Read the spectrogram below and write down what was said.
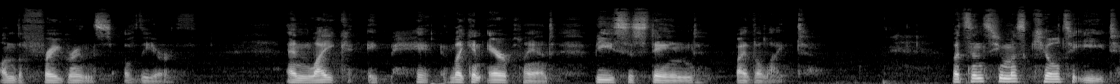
on the fragrance of the earth, and like a like an air plant be sustained by the light. But since you must kill to eat,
